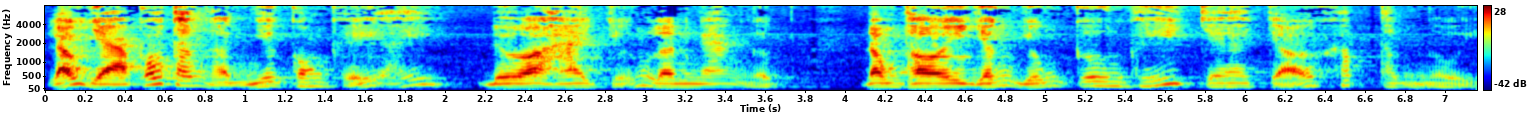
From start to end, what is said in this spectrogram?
Lão già có thân hình như con khỉ ấy, đưa hai chưởng lên ngang ngực, đồng thời vẫn dụng cương khí che chở khắp thân người,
